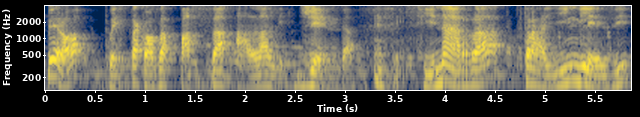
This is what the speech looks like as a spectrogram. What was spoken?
Però questa cosa passa alla leggenda. Eh sì. Si narra tra gli inglesi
